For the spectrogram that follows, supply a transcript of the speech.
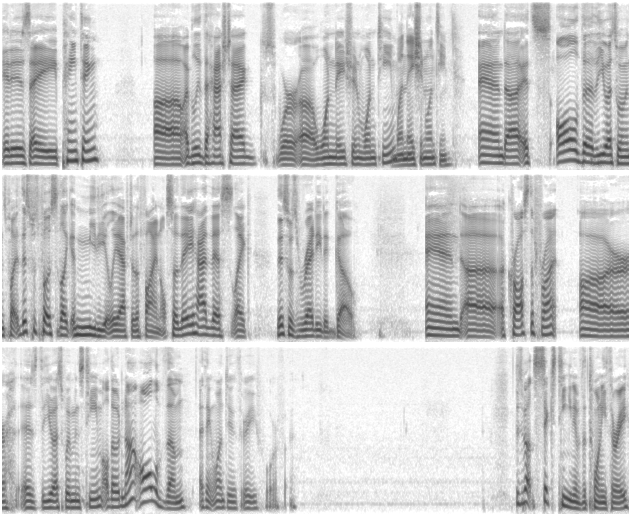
It is a painting. Uh, I believe the hashtags were uh, "One Nation, One Team." One nation, one team. and uh, it's all the the U.S. women's play. This was posted like immediately after the final, so they had this like this was ready to go. And uh, across the front are is the U.S. women's team, although not all of them. I think one, two, three, four, five. There's about 16 of the 23.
